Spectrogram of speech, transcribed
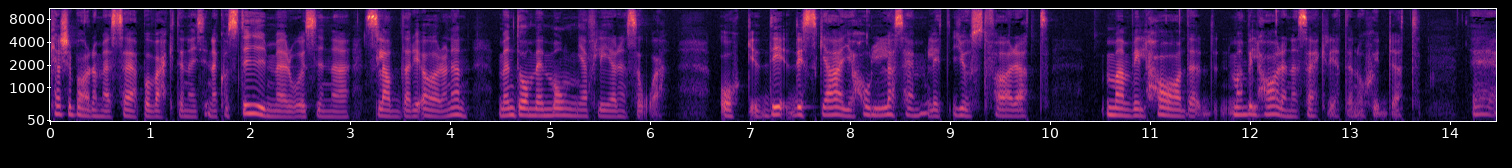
kanske bara de här Säpo-vakterna i sina kostymer och sina sladdar i öronen. Men de är många fler än så. Och det, det ska ju hållas hemligt just för att man vill ha, det, man vill ha den här säkerheten och skyddet. Eh,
